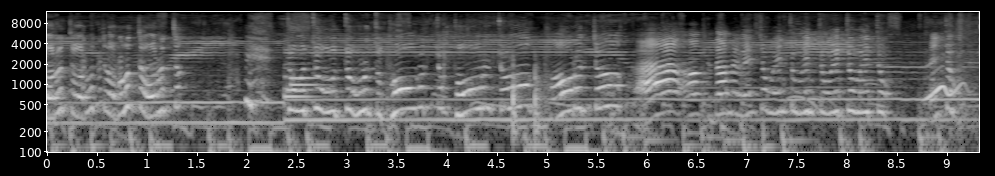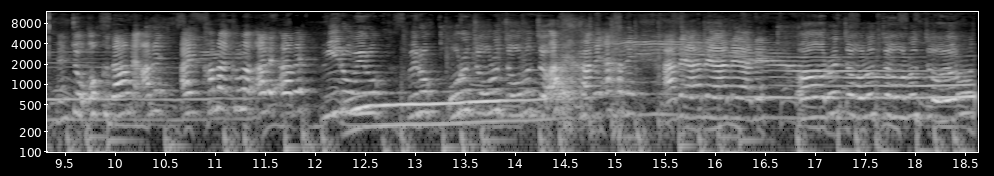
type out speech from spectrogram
오른쪽 오른쪽 오른쪽 오른쪽 오른쪽. 오른쪽 오른쪽 오른쪽. 더 오른쪽 더 오른쪽 더 오른쪽. 아 어 그 다음에 왼쪽 왼쪽 왼쪽 왼쪽 왼쪽. 왼쪽 왼쪽. 어그 다음에 아래 아래 가만 그만. 아래 아래. 위로 위로 위로. 오른쪽 오른쪽 오른쪽. 아래 아래 아래. 아래 아래 아래 아래. 어 오른쪽 오른쪽 오른쪽 오른쪽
